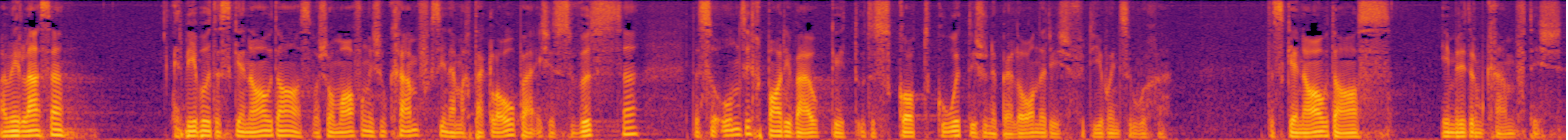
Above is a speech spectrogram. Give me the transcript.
Wenn wir lesen in der Bibel, dass genau das, was schon am Anfang ist und kämpft war, nämlich der Glauben, ist es Wissen, dass es eine unsichtbare Welt gibt und dass Gott gut ist und ein Belohner ist für die, die ihn suchen. Dass genau das immer wieder umkämpft ist.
